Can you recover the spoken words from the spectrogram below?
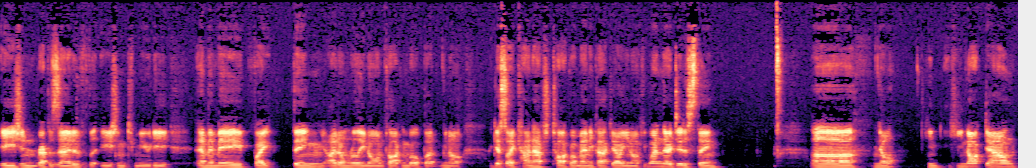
Asian representative of the Asian community MMA fight thing. I don't really know what I'm talking about, but you know, I guess I kind of have to talk about Manny Pacquiao. You know, he went in there, did his thing. Uh, you know, he he knocked down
